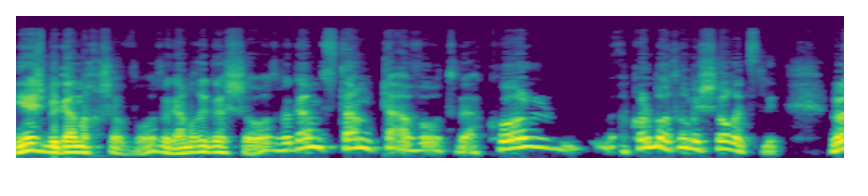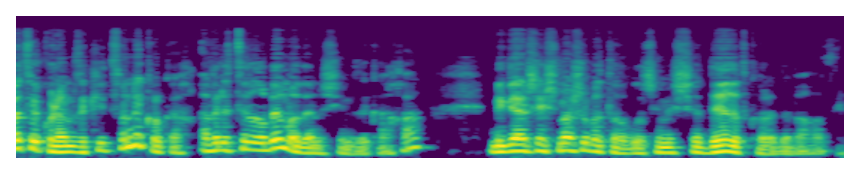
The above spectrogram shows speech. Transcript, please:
יש בגם מחשבות וגם רגשות וגם סתם תאוות והכל הכל באותו מישור אצלי. לא אצל כולם זה קיצוני כל כך, אבל אצל הרבה מאוד אנשים זה ככה, בגלל שיש משהו בתרבות שמשדר את כל הדבר הזה.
